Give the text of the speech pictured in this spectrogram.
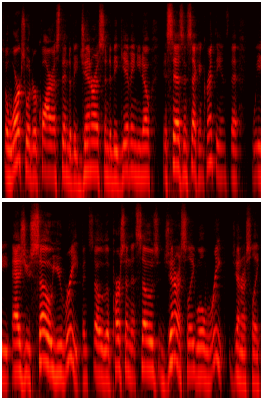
So works would require us then to be generous and to be giving. You know, it says in Second Corinthians that we, as you sow, you reap. And so the person that sows generously will reap generously,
